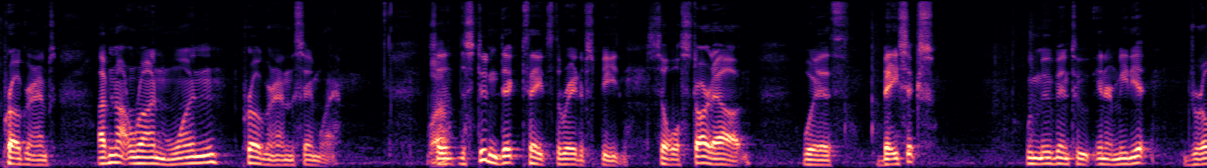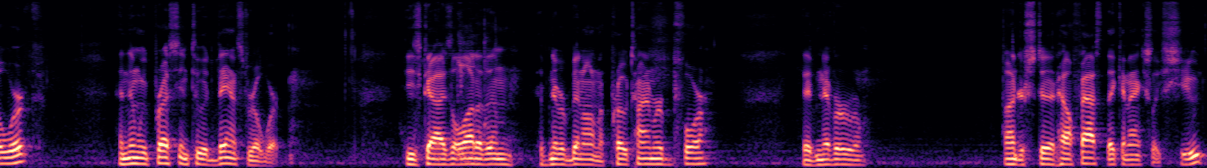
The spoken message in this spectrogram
programs. I've not run one program the same way. So the student dictates the rate of speed. So we'll start out with basics. We move into intermediate drill work, and then we press into advanced drill work. These guys, a lot of them have never been on a pro timer before. They've never understood how fast they can actually shoot.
